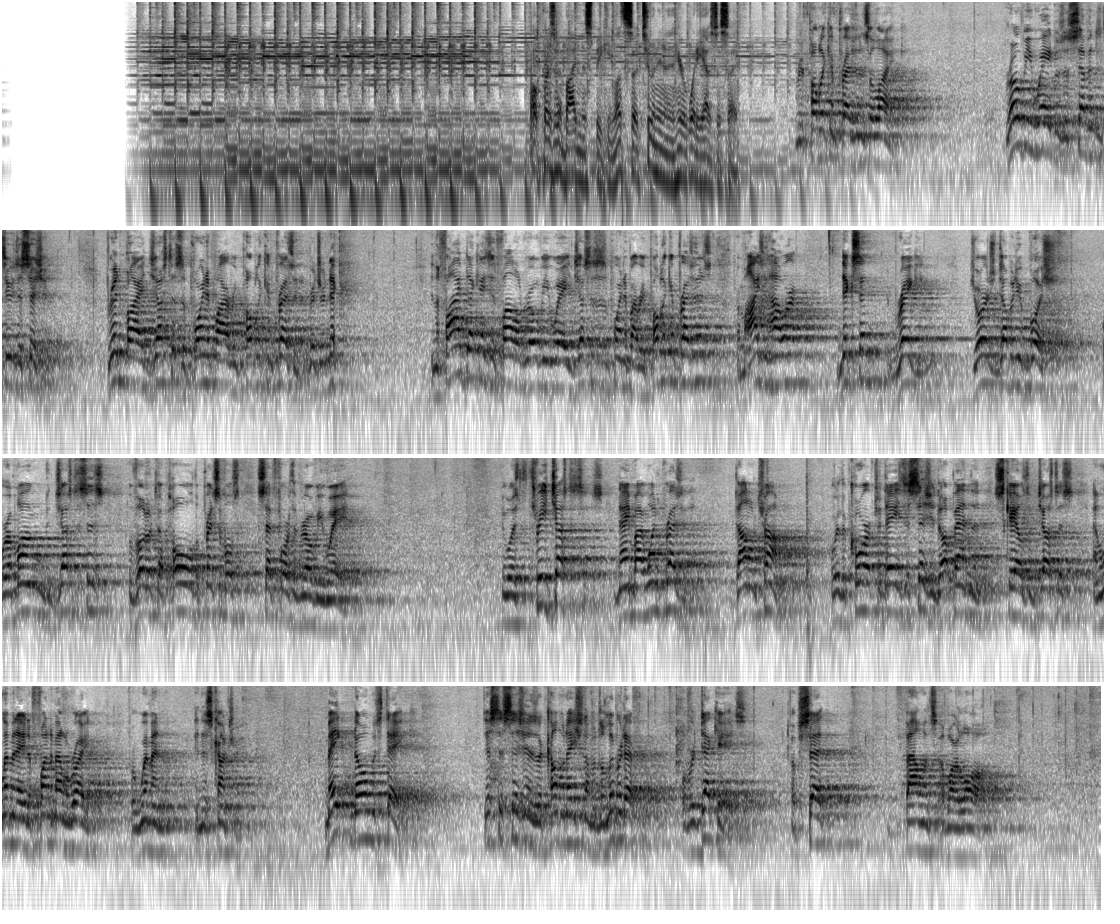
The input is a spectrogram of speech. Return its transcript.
Oh, President Biden is speaking. Let's uh, tune in and hear what he has to say. Republican presidents alike. Roe v. Wade was a 7 to 2 decision, written by a justice appointed by a Republican president, Richard Nixon. In the five decades that followed Roe v. Wade, justices appointed by Republican presidents from Eisenhower, Nixon, and Reagan, George W. Bush, were among the justices who voted to uphold the principles set forth in Roe v. Wade. It was three justices named by one president, Donald Trump, who were the core of today's decision to upend the scales of justice and eliminate a fundamental right for women in this country. Make no mistake, this decision is a culmination of a deliberate effort over decades to upset the balance of our law.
